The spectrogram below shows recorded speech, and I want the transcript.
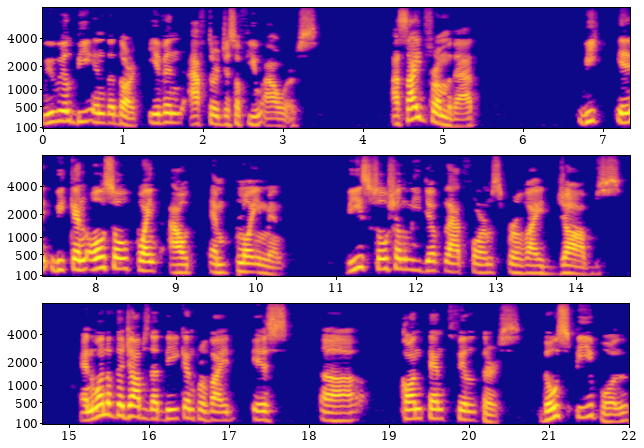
we will be in the dark even after just a few hours. Aside from that, we eh, we can also point out employment. These social media platforms provide jobs, and one of the jobs that they can provide is uh, content filters. Those people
